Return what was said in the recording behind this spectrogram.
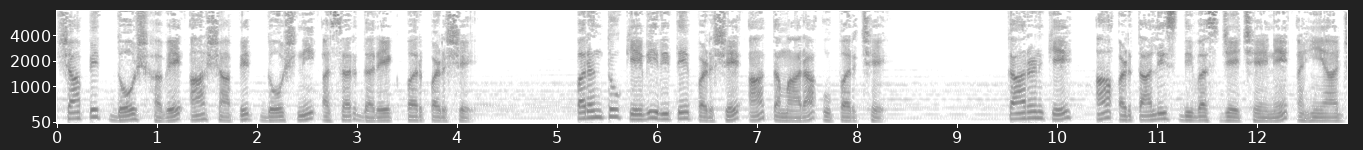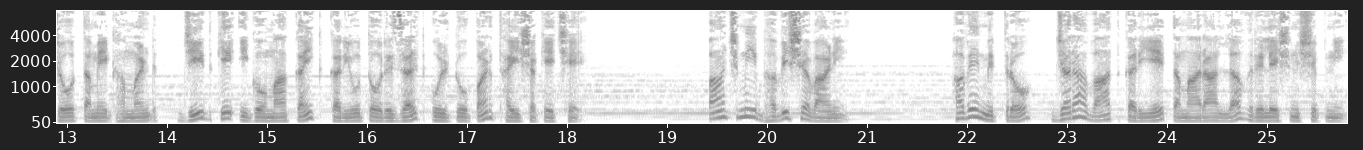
શાપિત દોષ હવે આ શાપિત દોષની અસર દરેક પર પડશે. પરંતુ કેવી રીતે પડશે આ તમારા ઉપર છે. કારણ કે આ અડતાલીસ દિવસ જે છે ને અહીંયા જો તમે ઘમંડ, જીદ કે ઈગોમાં કંઈક કર્યું તો રિઝલ્ટ ઉલટું પણ થઈ શકે છે. પાંચમી ભવિષ્યવાણી. હવે મિત્રો, જરા વાત કરીએ તમારા લવ રિલેશનશિપની.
